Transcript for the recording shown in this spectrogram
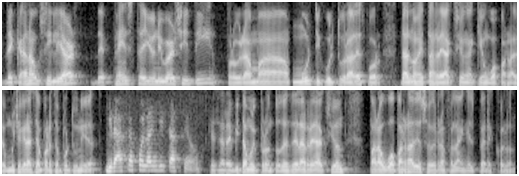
decana auxiliar de Penn State University, programa multiculturales, por darnos esta reacción aquí en Guapa Radio. Muchas gracias por esta oportunidad. Gracias por la invitación. Que se repita muy pronto. Desde la redacción para Guapa Radio, soy Rafael Ángel Pérez Colón.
